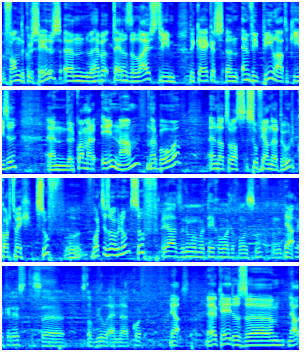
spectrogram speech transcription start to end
van de Crusaders. En we hebben tijdens de livestream de kijkers een MVP laten kiezen. En er kwam maar één naam naar boven. En dat was Soufiane Dardour, kortweg Soef. Wordt je zo genoemd, Soef? Ja, ze noemen me tegenwoordig gewoon Soef. Omdat het ja. makkelijker is. Het is stabiel en kort. Ja, nee, oké. dus uh, ja,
